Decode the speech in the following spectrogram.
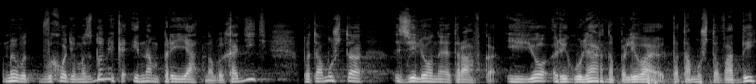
Мы вот выходим из домика, и нам приятно выходить, потому что зеленая травка, ее регулярно поливают, потому что воды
